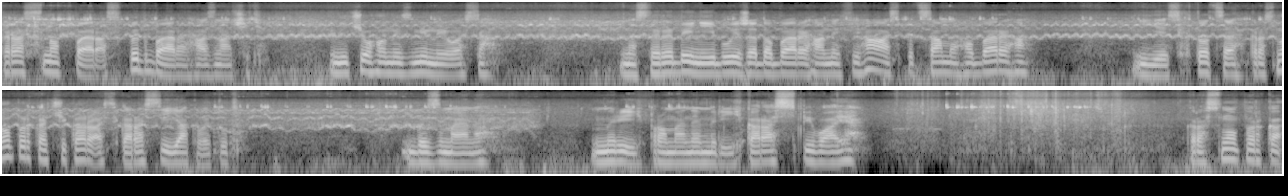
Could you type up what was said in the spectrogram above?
Краснопера, з-під берега, значить. Нічого не змінилося. На середині і ближе до берега ніфіга, а з-під самого берега є. Хто це? Красноперка чи карась? Карасі, як ви тут? Без мене. Мрій про мене мрій. Карась співає. Красноперка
